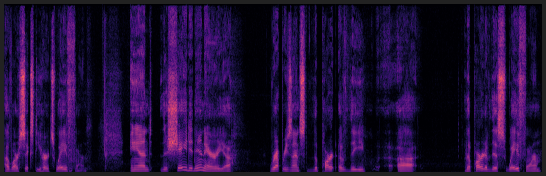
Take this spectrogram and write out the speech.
of our 60 hertz waveform. And the shaded in area represents the part of the uh, the part of this waveform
